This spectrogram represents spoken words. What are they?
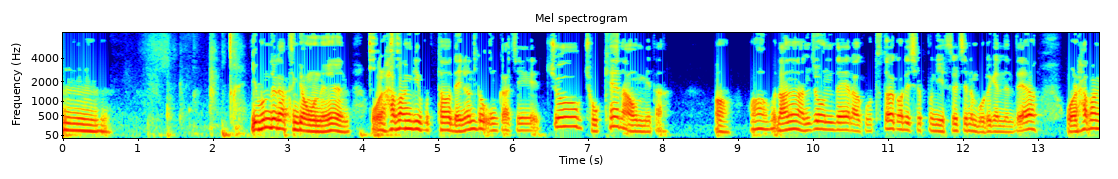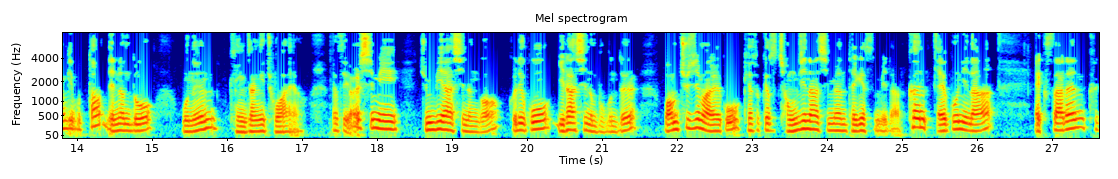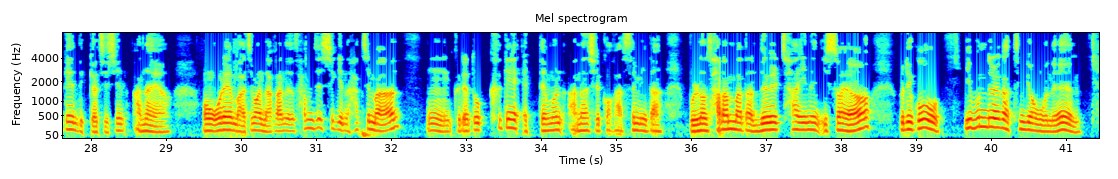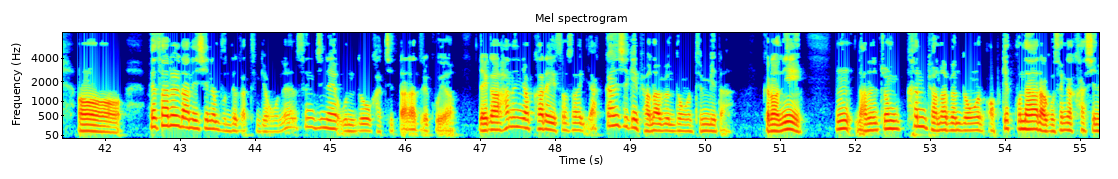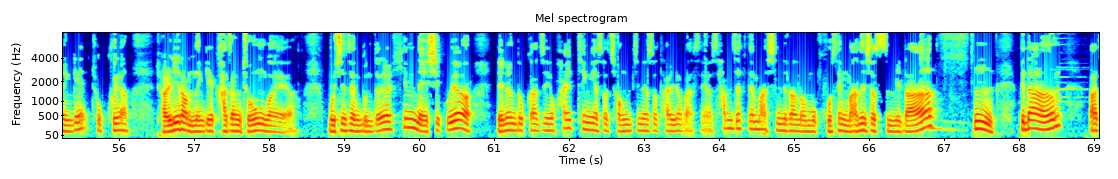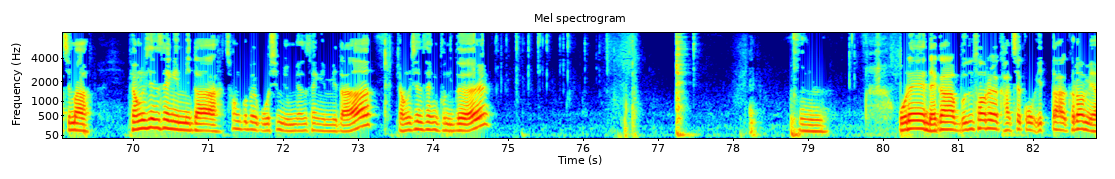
음, 이분들 같은 경우는 올 하반기부터 내년도 운까지 쭉 좋게 나옵니다. 어, 어, 나는 안 좋은데 라고 투덜거리실 분이 있을지는 모르겠는데요. 올 하반기부터 내년도 운은 굉장히 좋아요. 그래서 열심히 준비하시는 거, 그리고 일하시는 부분들 멈추지 말고 계속해서 정진하시면 되겠습니다. 큰 애군이나 액살은 크게 느껴지진 않아요. 어, 올해 마지막 나가는 삼지시긴 하지만 음, 그래도 크게 액땜은 안 하실 것 같습니다. 물론 사람마다 늘 차이는 있어요. 그리고 이분들 같은 경우는 어, 회사를 다니시는 분들 같은 경우는 승진의 운도 같이 따라들고요. 내가 하는 역할에 있어서 약간씩의 변화 변동은 듭니다. 그러니 음, 나는 좀 큰 변화 변동은 없겠구나라고 생각하시는 게 좋고요. 별일 없는 게 가장 좋은 거예요. 무신생 분들 힘내시고요. 내년도까지 화이팅해서 정진해서 달려가세요. 삼재 때 마시느라 너무 고생 많으셨습니다. 음, 그 다음 마지막 병신생입니다. 1956년생입니다. 병신생 분들 음, 올해 내가 문서를 가지고 있다 그러면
